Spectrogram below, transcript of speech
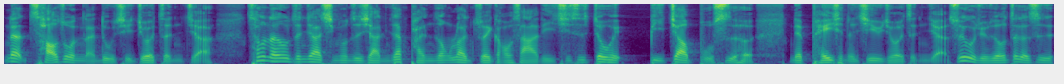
那操作难度其实就会增加。操作难度增加的情况之下，你在盘中乱追高杀低，其实就会比较不适合，你的赔钱的几率就会增加。所以我觉得说这个是。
